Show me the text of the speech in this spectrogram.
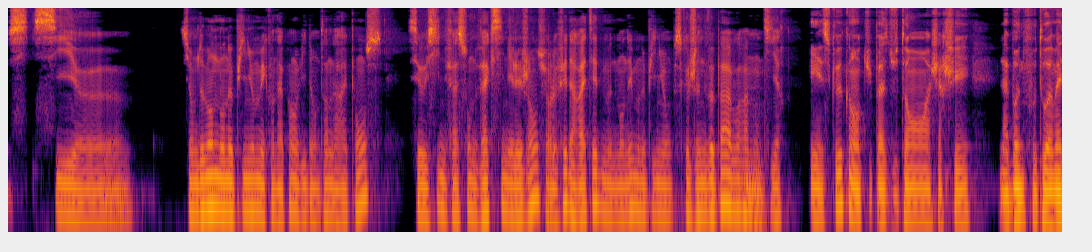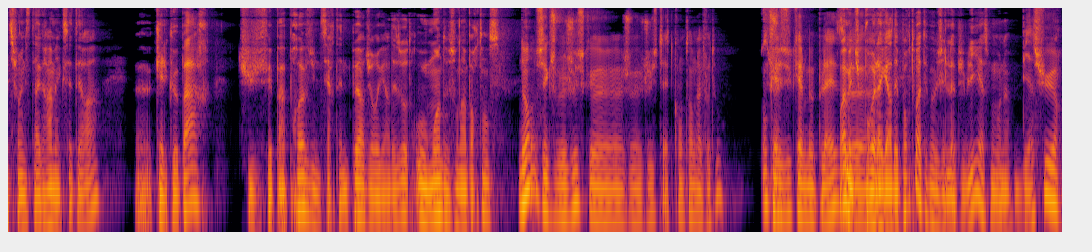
si, euh, si on me demande mon opinion mais qu'on n'a pas envie d'entendre la réponse, c'est aussi une façon de vacciner les gens sur le fait d'arrêter de me demander mon opinion parce que je ne veux pas avoir à Mhm. mentir. Et est-ce que quand tu passes du temps à chercher la bonne photo à mettre sur Instagram, etc., euh, quelque part, tu fais pas preuve d'une certaine peur du regard des autres, ou au moins de son importance? Non, c'est que je veux juste que je veux juste être content de la photo. Ok. Je veux juste qu'elle me plaise. Ouais, mais tu euh, pourrais la garder pour toi, t'es pas obligé de la publier à ce moment-là. Bien sûr,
